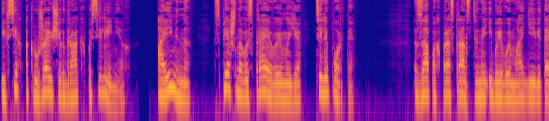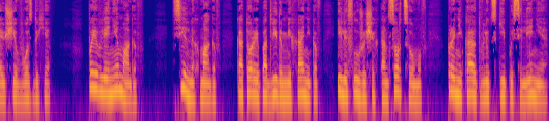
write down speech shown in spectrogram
и всех окружающих Драк поселениях, а именно спешно выстраиваемые телепорты запах пространственной и боевой магии, витающей в воздухе, появление магов, сильных магов, которые под видом механиков или служащих консорциумов проникают в людские поселения,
